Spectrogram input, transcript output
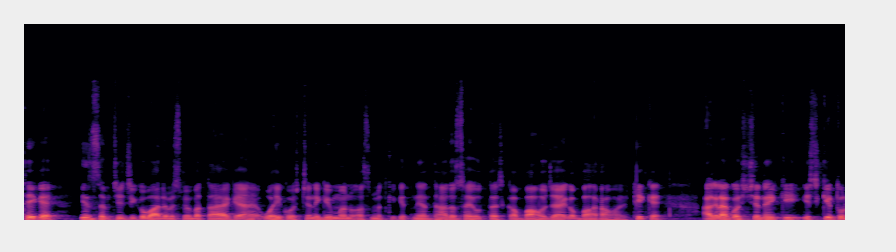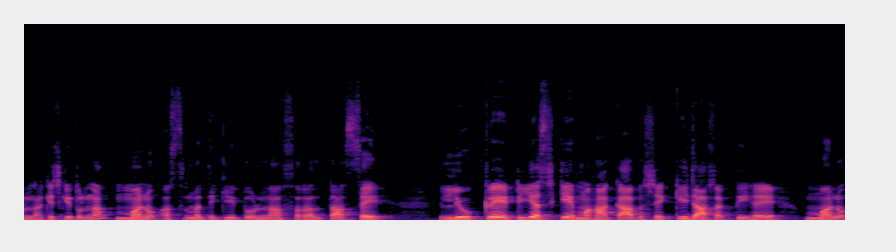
ठीक है? इन सब चीज़ों के बारे में इसमें बताया गया है। वही क्वेश्चन है कि मनु अस्मृत के कितने अध्याय तो सही उत्तर इसका बा हो जाएगा, बारह है, ठीक है? अगला क्वेश्चन है कि इसकी तुलना, किसकी तुलना? मनु स्मृति की तुलना सरलता से। ल्यूक्रेटियस के महाकाव्य से की जा सकती है? मनु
